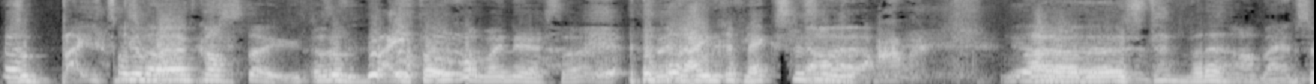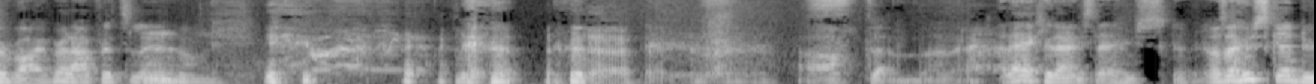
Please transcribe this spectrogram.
og så beit Og så Gunnar han kastet ut. Og så beit han jo faen meg i nesa. Det er ren refleks, liksom. Ja, ja. Ja, ja, det stemmer det. Han ble en survivor der plutselig. ja, Stemmer det. Det er egentlig det eneste jeg husker. Altså, jeg husker at du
